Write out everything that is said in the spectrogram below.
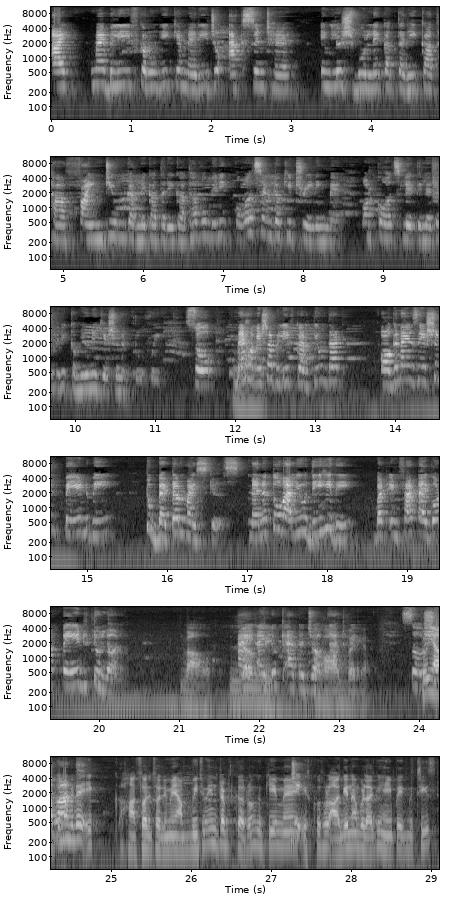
आई मैं बिलीव करूँगी कि मेरी जो एक्सेंट है इंग्लिश बोलने का तरीका था फाइन ट्यून करने का तरीका था वो मेरी कॉल सेंटर की ट्रेनिंग में और कॉल्स लेते लेते मेरी कम्युनिकेशन इम्प्रूव हुई। सो so, मैं हमेशा बिलीव करती हूँ that organisation paid me to better my skills मैंने तो वैल्यू दी ही दी but in fact I got paid to learn तो यहाँ पर ना मेरा एक हाँ सॉरी सॉरी मैं यहाँ बीच में इंटरप्ट कर रहा हूँ क्योंकि मैं इसको थोड़ा आगे ना बढ़ा के यहीं पे एक चीज़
